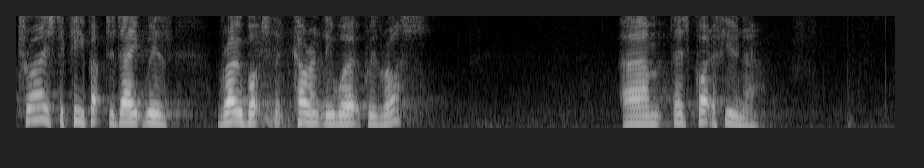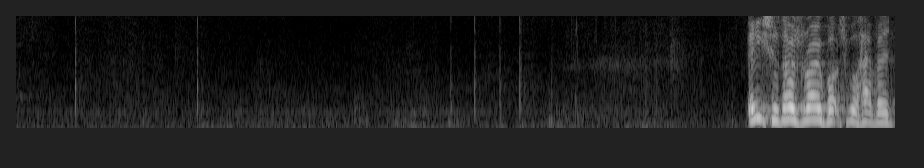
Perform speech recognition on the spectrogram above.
tries to keep up to date with robots that currently work with ROS. Um, there's quite a few now. Each of those robots will have a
